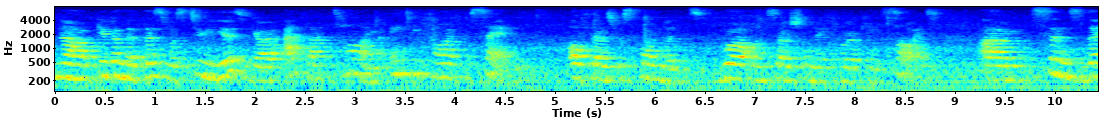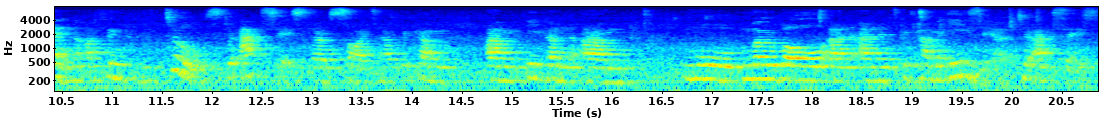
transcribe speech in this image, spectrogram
Now, given that this was two years ago, at that time, 85% of those respondents were on social networking sites. Um, since then, I think the tools to access those sites have become um, even um, more mobile and, and it's become easier to access.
